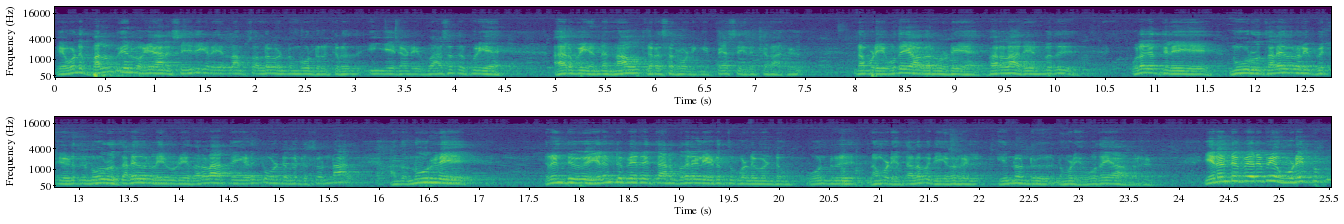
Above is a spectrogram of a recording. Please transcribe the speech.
எவ்வளவு பல்வேறு வகையான செய்திகளை எல்லாம் சொல்ல வேண்டும் போல் இருக்கிறது. இங்கே என்னுடைய வாசத்திற்குரிய அருமை என்ன நாவுக்கரசர்கள் இங்கே பேச இருக்கிறார்கள். நம்முடைய உதய அவர்களுடைய வரலாறு என்பது உலகத்திலேயே நூறு தலைவர்களை பற்றி எடுத்து நூறு தலைவர்களுடைய வரலாற்றை எடுக்க வேண்டும் என்று சொன்னால் அந்த நூறிலே இரண்டு இரண்டு பேரை தான் முதலில் எடுத்துக்கொள்ள வேண்டும். ஒன்று நம்முடைய தளபதி அவர்கள் இன்னொன்று நம்முடைய உதயா அவர்கள். இரண்டு பேருமே உழைப்புக்கு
